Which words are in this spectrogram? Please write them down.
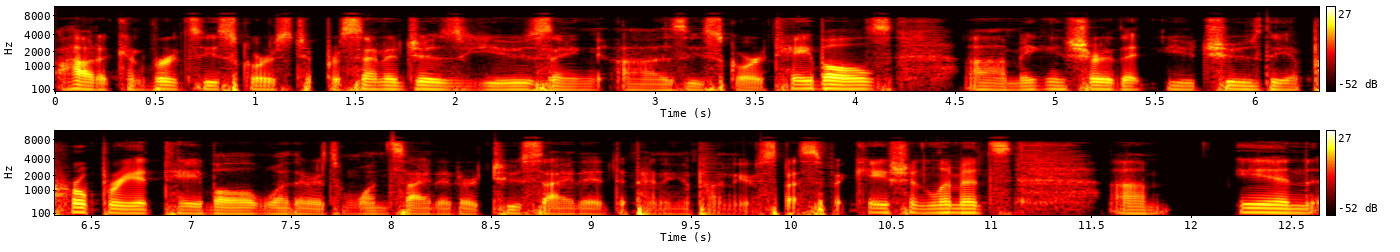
how to convert z-scores to percentages using uh, z-score tables, uh, making sure that you choose the appropriate table, whether it's one-sided or two-sided, depending upon your specification limits. Um, in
